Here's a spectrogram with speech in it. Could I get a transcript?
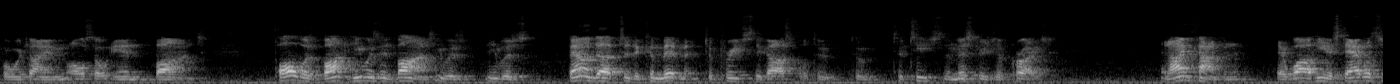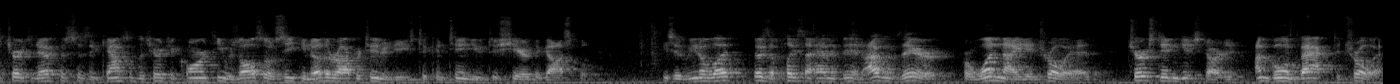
for which I am also in bonds. Paul was bond, he was in bonds. He was he was bound up to the commitment to preach the gospel, to, to, to teach the mysteries of Christ. And I'm confident that while he established the church at Ephesus and counseled the church at Corinth, he was also seeking other opportunities to continue to share the gospel. He said, well, You know what? There's a place I haven't been. I was there for one night in Troas. Church didn't get started. I'm going back to Troas.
